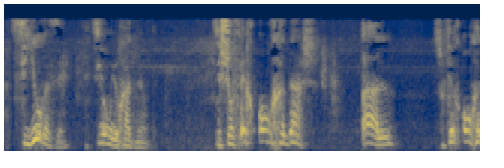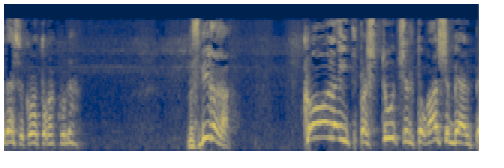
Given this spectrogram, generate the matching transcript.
הציור הזה, זה ציור מיוחד מאוד. זה שופך אור חדש על שופך אור חדש על כל התורה כולה. מסביר הרב, כל ההתפשטות של תורה שבעל פה,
